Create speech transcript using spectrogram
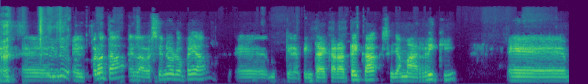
a ver, el, el prota en la versión europea eh, tiene pinta de karateca, se llama Ricky. eh,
